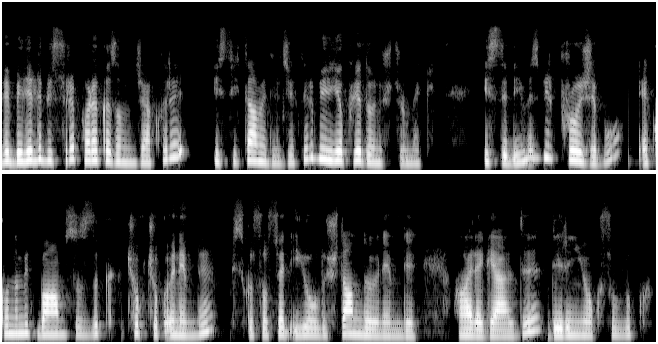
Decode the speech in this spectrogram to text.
ve belirli bir süre para kazanacakları, istihdam edilecekleri bir yapıya dönüştürmek istediğimiz bir proje bu. Ekonomik bağımsızlık çok çok önemli. Psikososyal iyi oluştan da önemli hale geldi. Derin yoksulluk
